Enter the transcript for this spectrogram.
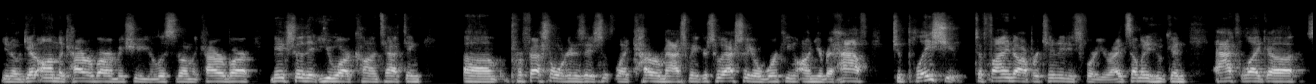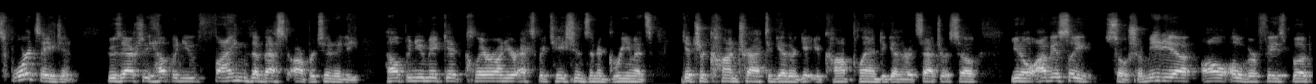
You know, get on the Chiro Bar. Make sure you're listed on the Chiro Bar. Make sure that you are contacting um, professional organizations like Chiro Matchmakers who actually are working on your behalf to place you to find opportunities for you. Right, somebody who can act like a sports agent who's actually helping you find the best opportunity, helping you make it clear on your expectations and agreements, get your contract together, get your comp plan together, et cetera. So, you know, obviously social media all over Facebook,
